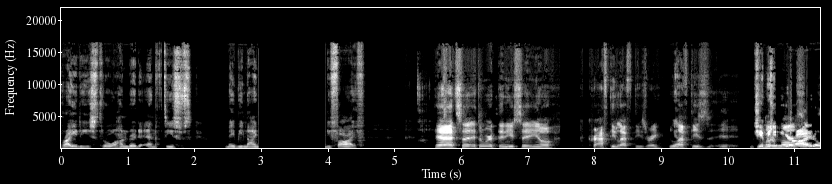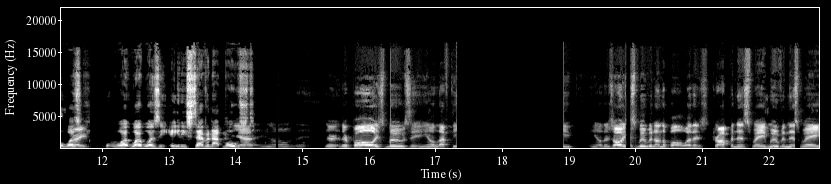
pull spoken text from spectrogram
righties throw 100 and lefties maybe 95? Yeah, it's a it's a weird thing. You say you know crafty lefties, right? Yeah. Lefties. Eh, Jimmy, your idol was right? what? What was he? Eighty seven at most. Yeah, you know, their their ball always moves. You know, lefty. You know, there's always movement on the ball, whether it's dropping this way, moving this way.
